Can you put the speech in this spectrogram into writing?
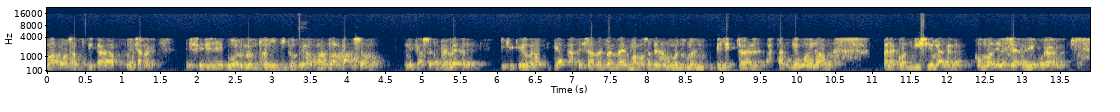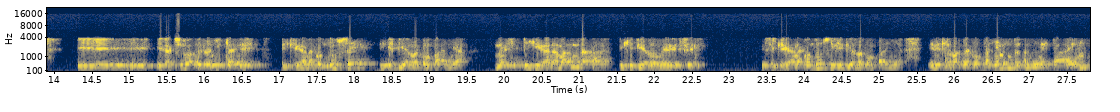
vamos a pensar ese volumen político que nos va a dar la paso, en el caso de perder, y que creo que a pesar de perder vamos a tener un volumen electoral bastante bueno, para condicionar como debe ser, digo, eh, el axioma peronista es el que gana conduce, el que pierde acompaña. No es el que gana manda, el que pierde obedece es el que gana conduce y el que pierde acompaña. En esa parte de acompañamiento también está en,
